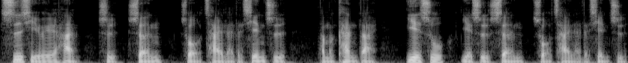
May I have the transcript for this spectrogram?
施洗约翰是神所差来的先知，他们看待耶稣也是神所差来的先知。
